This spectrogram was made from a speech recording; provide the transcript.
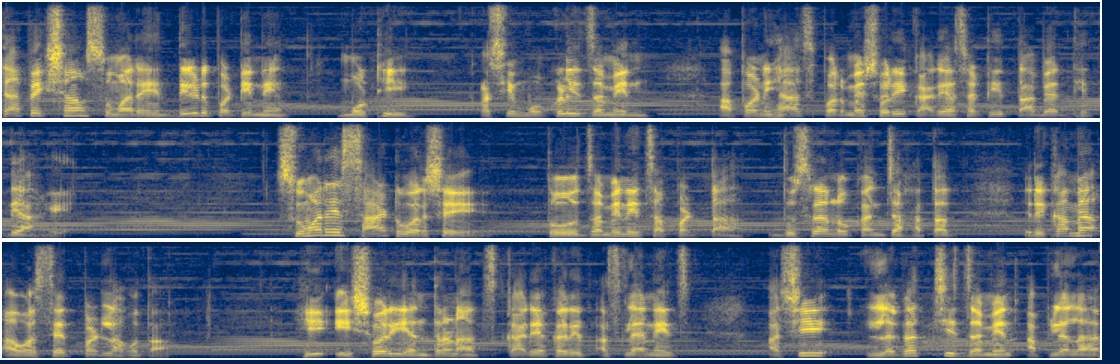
त्यापेक्षा सुमारे दीड पटीने मोठी अशी मोकळी जमीन आपण ह्याच परमेश्वरी कार्यासाठी ताब्यात घेतली आहे. सुमारे साठ वर्षे तो जमिनीचा पट्टा दुसऱ्या लोकांच्या हातात रिकाम्या अवस्थेत पडला होता. ही ईश्वरी यंत्रणाच कार्य करीत असल्यानेच अशी लगतची जमीन आपल्याला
